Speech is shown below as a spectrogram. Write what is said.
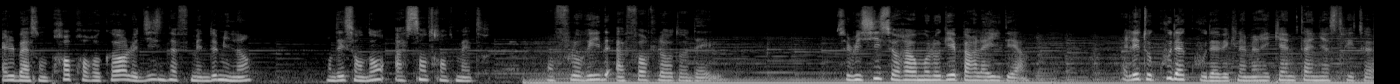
Elle bat son propre record le 19 mai 2001 en descendant à 130 mètres, en Floride à Fort Lauderdale. Celui-ci sera homologué par la IDEA. Elle est au coude à coude avec l'américaine Tanya Streeter.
